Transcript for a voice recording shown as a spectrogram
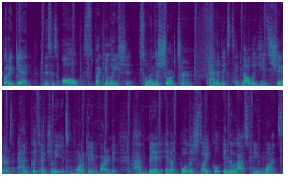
But again, this is all speculation. So in the short term, Cannabix Technologies shares and potentially its market environment have been in a bullish cycle in the last few months.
